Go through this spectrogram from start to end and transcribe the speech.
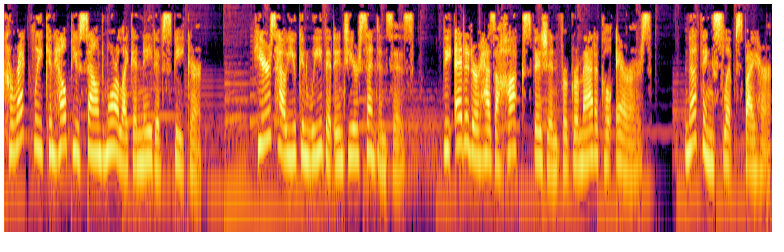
correctly can help you sound more like a native speaker. Here's how you can weave it into your sentences. The editor has a hawk's vision for grammatical errors. Nothing slips by her.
